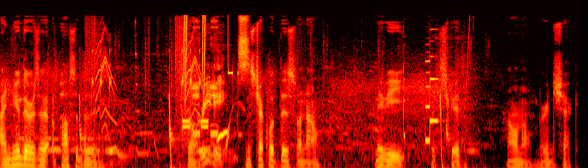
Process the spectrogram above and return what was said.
I knew there was a, a possibility. So, Greetings. let's check with this one now. Maybe it's good. I don't know. We're gonna check.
